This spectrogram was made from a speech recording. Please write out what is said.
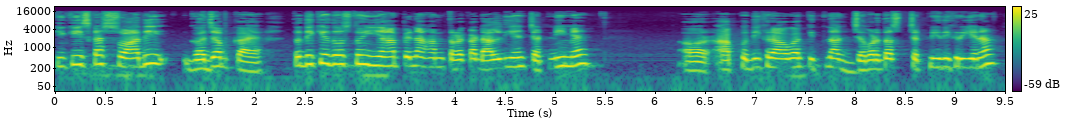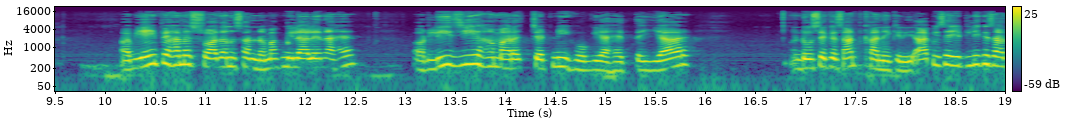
क्योंकि इसका स्वाद ही गजब का है। तो देखिए दोस्तों, यहाँ पे ना हम तड़का डाल दिए हैं चटनी में, और आपको दिख रहा होगा कितना ज़बरदस्त चटनी दिख रही है ना। अब यहीं पे हमें स्वाद अनुसार नमक मिला लेना है, और लीजिए हमारा चटनी हो गया है तैयार। डोसे के साथ खाने के लिए। आप इसे इडली के साथ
